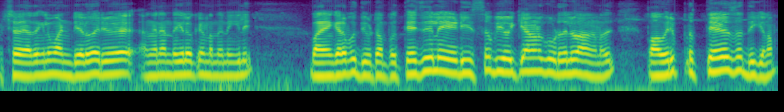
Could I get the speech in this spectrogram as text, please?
പക്ഷേ ഏതെങ്കിലും വണ്ടികൾ വരുവോ അങ്ങനെ എന്തെങ്കിലുമൊക്കെ ഉണ്ടെന്നുണ്ടെങ്കിൽ ഭയങ്കര ബുദ്ധിമുട്ടാണ്. പ്രത്യേകിച്ച് ലേഡീസ് ഉപയോഗിക്കാനാണ് കൂടുതൽ വാങ്ങുന്നത് അപ്പോൾ അവർ പ്രത്യേകം ശ്രദ്ധിക്കണം.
